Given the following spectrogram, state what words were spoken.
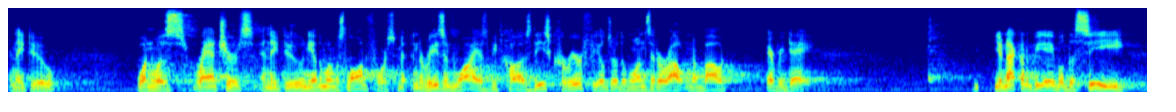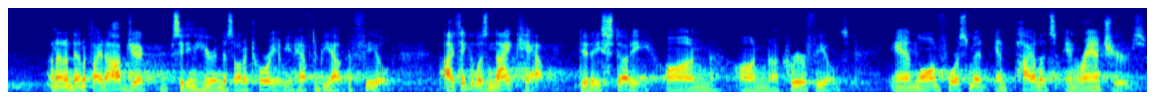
and they do. One was ranchers, and they do. And the other one was law enforcement. And the reason why is because these career fields are the ones that are out and about every day. You're not going to be able to see an unidentified object sitting here in this auditorium. You have to be out in the field. I think it was NICAP did a study on, on uh, career fields, and law enforcement and pilots and ranchers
